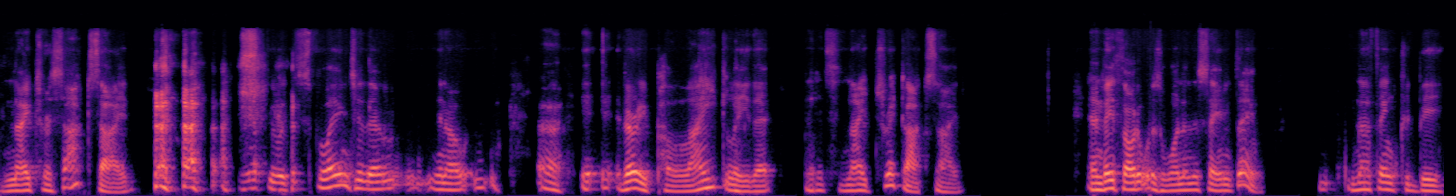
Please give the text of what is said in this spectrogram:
nitrous oxide. you have to explain to them, you know, uh, it, it, very politely that, that it's nitric oxide. And they thought it was one and the same thing. Nothing could be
